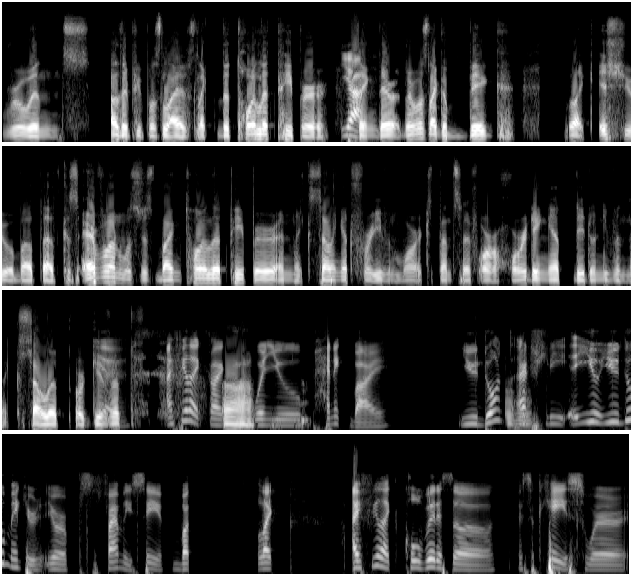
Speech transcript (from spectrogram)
ruins other people's lives. Like the toilet paper yeah. thing. There there was like a big like issue about that because everyone was just buying toilet paper and like selling it for even more expensive or hoarding it. They don't even like sell it or give Yeah. it. I feel like like Ah. when you panic buy, you don't Mhm. actually you you do make your your family safe, but like I feel like COVID is a it's a case where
